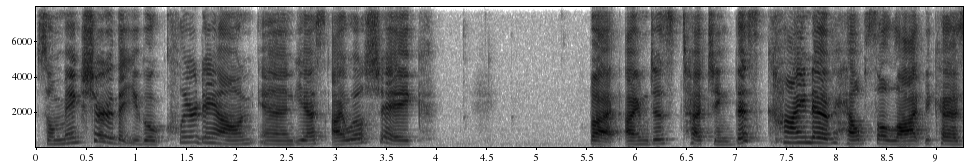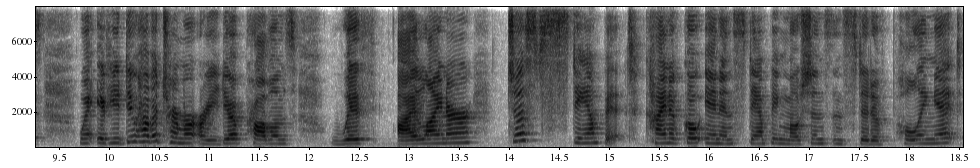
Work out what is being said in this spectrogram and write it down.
So make sure that you go clear down and yes, I will shake but I'm just touching. This kind of helps a lot because when if you do have a tremor or you do have problems with eyeliner, just stamp it. Kind of go in and stamping motions instead of pulling it.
